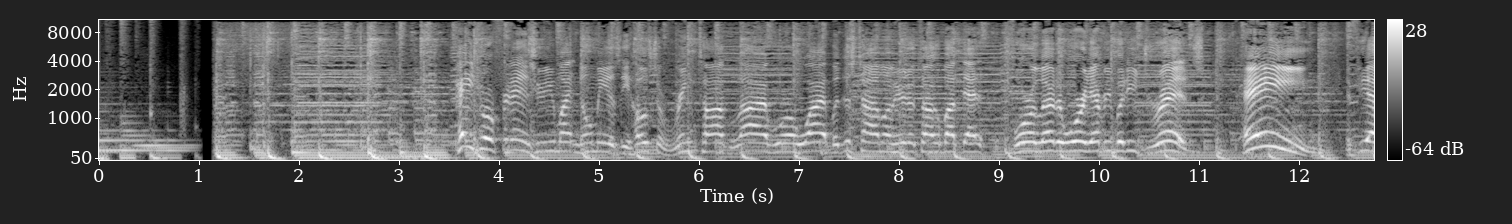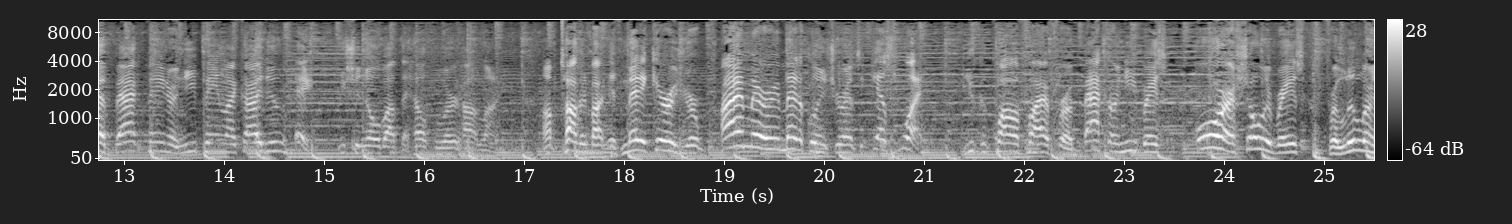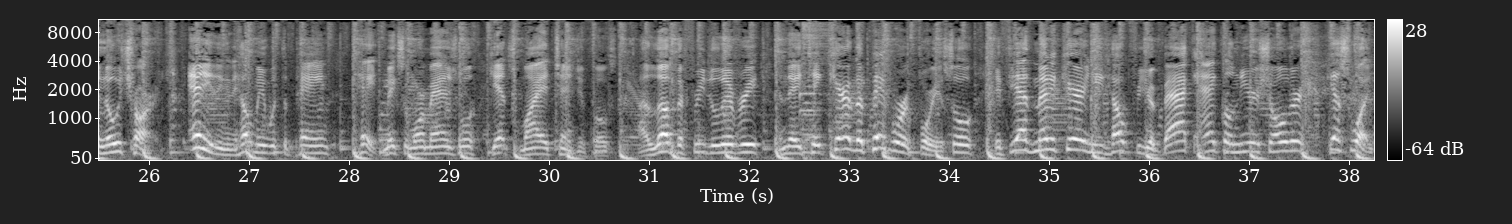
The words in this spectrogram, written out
Pedro here. You might know me as the host of Ring Talk Live Worldwide, but this time I'm here to talk about that four letter word everybody dreads pain. If you have back pain or knee pain like I do, hey, you should know about the Health Alert Hotline. I'm talking about if Medicare is your primary medical insurance, guess what? You can qualify for a back or knee brace or a shoulder brace for little or no charge. Anything to help me with the pain hey, makes it more manageable, gets my attention, folks. I love the free delivery, and they take care of the paperwork for you. So if you have Medicare and need help for your back, ankle, knee, or shoulder, guess what?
